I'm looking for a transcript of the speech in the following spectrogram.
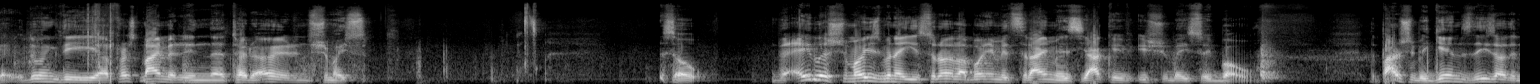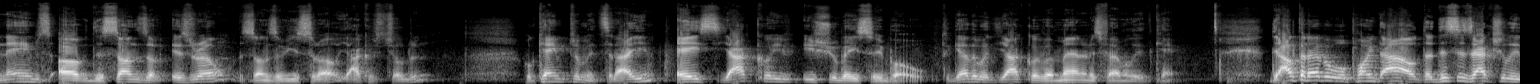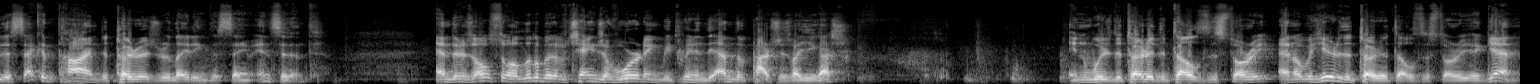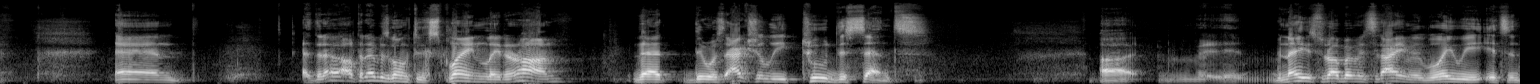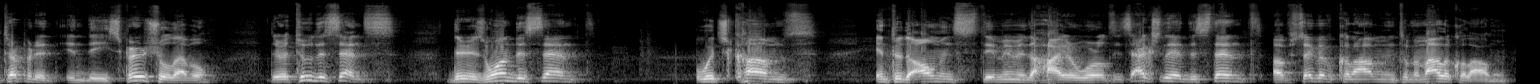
Okay, we're doing the uh, first mimer in uh, Torah Oyer in Shemais. So, the Eila Shemais b'nei aboyim Mitzrayim Yaakov Ishu Beisoibo. The parsha begins, these are the names of the sons of Israel, the sons of Yisrael, Yaakov's children, who came to Mitzrayim, Eis Yaakov Ishu Beisoibo. Together with Yaakov, a man and his family that came. The Alter Rebbe will point out that this is actually the second time the Torah is relating the same incident. And there's also a little bit of change of wording between in the end of Parshas Vayigash, in which the Torah tells the story, and over here the Torah tells the story again. And as the Alter Rebbe is going to explain later on, that there was actually two descents. Yisrael the way we it's interpreted in the spiritual level, there are two descents. There is one descent which comes into the Alman Stimim in the higher worlds. It's actually a descent of Sevev Kolalmim into Mamala Kolalmim.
